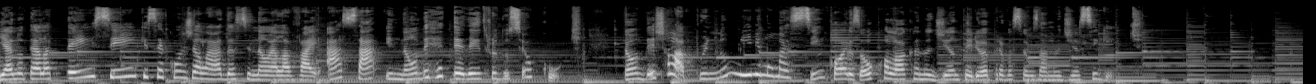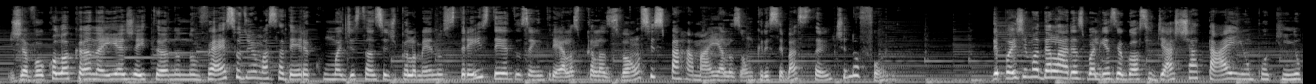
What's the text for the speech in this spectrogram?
E a Nutella tem sim que ser congelada, senão ela vai assar e não derreter dentro do seu cookie. Então deixa lá por no mínimo umas 5 horas ou coloca no dia anterior para você usar no dia seguinte. Já vou colocando aí, ajeitando no verso de uma assadeira com uma distância de pelo menos 3 dedos entre elas, porque elas vão se esparramar e elas vão crescer bastante no forno. Depois de modelar as bolinhas, eu gosto de achatar aí um pouquinho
